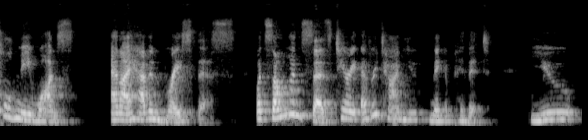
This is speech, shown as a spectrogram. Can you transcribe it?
told me once, and I have embraced this, but someone says, Terri, every time you make a pivot, you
